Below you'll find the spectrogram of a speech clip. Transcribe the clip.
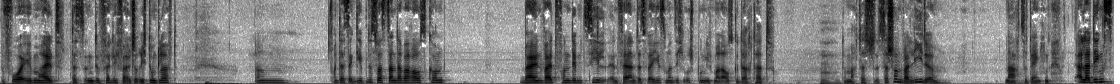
Bevor eben halt das in die völlig falsche Richtung läuft. Ähm, und das Ergebnis, was dann dabei rauskommt, meilenweit von dem Ziel entfernt ist, welches man sich ursprünglich mal ausgedacht hat. Dann macht das, ist das schon valide, nachzudenken. Allerdings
